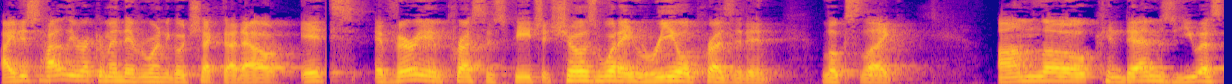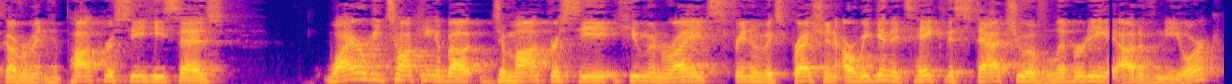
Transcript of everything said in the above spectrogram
I just highly recommend everyone to go check that out. It's a very impressive speech. It shows what a real president looks like. AMLO condemns U.S. government hypocrisy. He says, why are we talking about democracy, human rights, freedom of expression? Are we going to take the Statue of Liberty out of New York?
